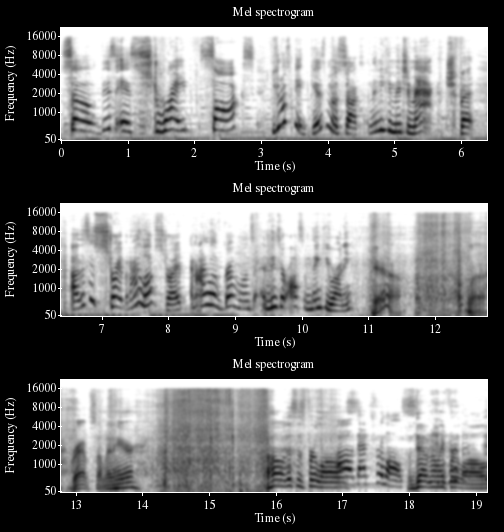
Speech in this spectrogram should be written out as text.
So this is Stripe socks. You can also get Gizmo socks, and then you can and match. But uh, this is Stripe, and I love Stripe, and I love Gremlins, and these are awesome. Thank you, Ronnie. Yeah. Grab something in here. Oh, this is for lols. Oh, that's for lols. Definitely for lols.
